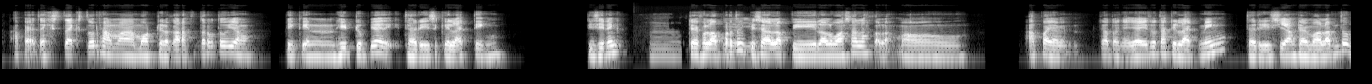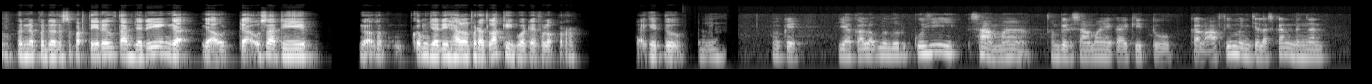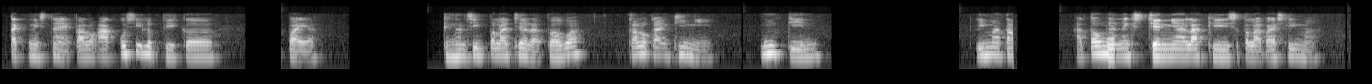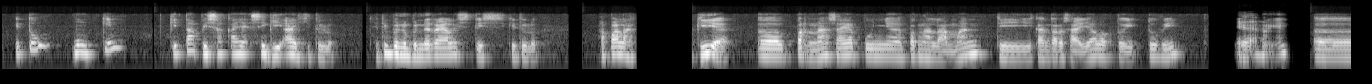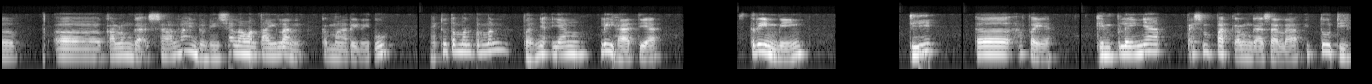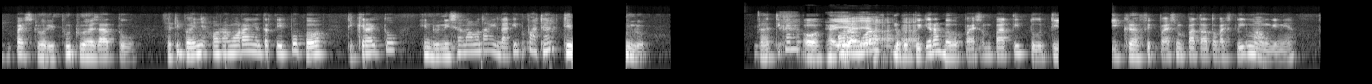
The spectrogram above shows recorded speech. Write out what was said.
apa ya teks tekstur sama model karakter tuh yang bikin hidupnya dari segi lighting. Di sini Hmm. developer Iya, tuh iya. bisa lebih leluasa lah kalau mau apa ya contohnya ya itu tadi lightning dari siang dan malam tuh bener-bener seperti real time jadi nggak nggak nggak usah di nggak menjadi hal berat lagi buat developer kayak gitu Hmm. Oke. Ya kalau menurutku sih sama, hampir sama ya kayak gitu. Kalau Avi menjelaskan dengan teknisnya ya. Kalau aku sih lebih ke apa ya? Dengan simpel aja lah bahwa kalau kayak gini mungkin lima tahun atau next gen-nya lagi setelah PS5 itu mungkin kita bisa kayak CGI gitu loh. Jadi bener-bener realistis gitu loh. Apalagi ya eh, pernah saya punya pengalaman di kantor saya waktu itu, Vi. ya mm. Eh, eh, kalau nggak salah Indonesia lawan Thailand kemarin itu, itu teman-teman banyak yang lihat ya streaming di eh, apa ya gameplaynya PS4 kalau nggak salah itu di PES 2021. Jadi banyak orang-orang yang tertipu bahwa dikira itu Indonesia lawan Thailand. Itu padahal game loh. Berarti kan oh iya iya. orang-orang sudah berpikiran bahwa PS4 itu di, di grafik PS4 atau PS5 mungkin ya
